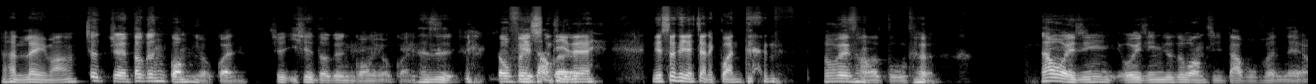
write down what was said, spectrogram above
很累吗？就觉得都跟光有关，就一切都跟光有关，但是都非常的，你的身体也叫你关灯，都非常的独特。但我已经我已经就是忘记大部分内容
